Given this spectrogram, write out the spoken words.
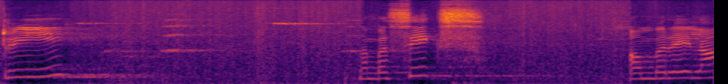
tree. Number 6 umbrella.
